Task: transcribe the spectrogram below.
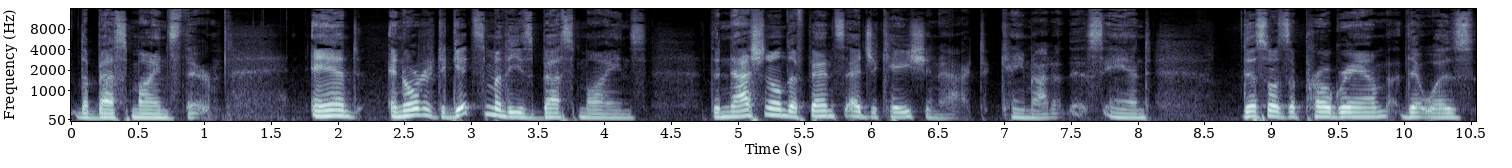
the best minds there. And in order to get some of these best minds, the National Defense Education Act came out of this, and this was a program that was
